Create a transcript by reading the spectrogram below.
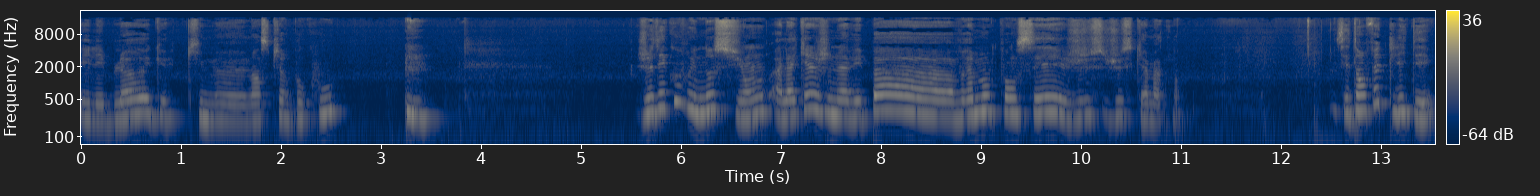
et les blogs qui m'inspirent beaucoup, je découvre une notion à laquelle je n'avais pas vraiment pensé jusqu'à maintenant. C'est en fait l'idée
